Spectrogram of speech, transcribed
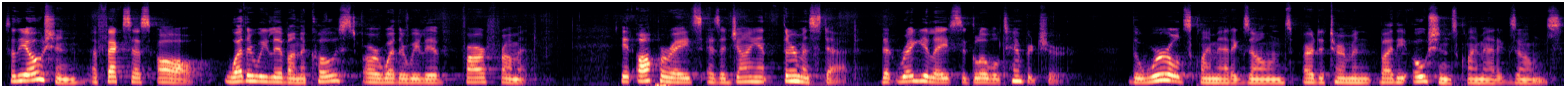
So the ocean affects us all, whether we live on the coast or whether we live far from it. It operates as a giant thermostat that regulates the global temperature. The world's climatic zones are determined by the ocean's climatic zones,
